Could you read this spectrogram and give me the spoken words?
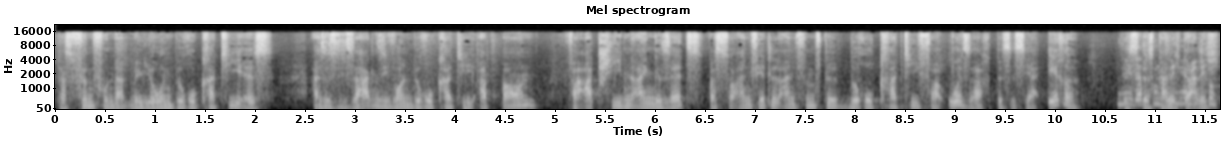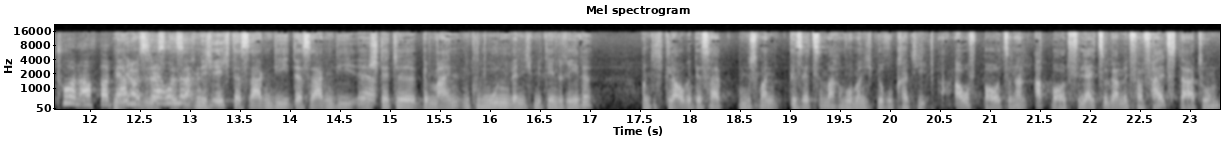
dass 500 Millionen Bürokratie ist. Also sie sagen, sie wollen Bürokratie abbauen, verabschieden ein Gesetz, was zu einem Viertel, ein Fünftel Bürokratie verursacht. Das ist ja irre. Nee, das, das, kann ich gar nicht. Strukturen aufbaut. Nee, also das, das sage nicht ich, das sagen die, das sagen die äh, ja. Städte, Gemeinden, Kommunen, wenn ich mit denen rede. Und ich glaube, deshalb muss man Gesetze machen, wo man nicht Bürokratie aufbaut, sondern abbaut. Vielleicht sogar mit Verfallsdatum.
